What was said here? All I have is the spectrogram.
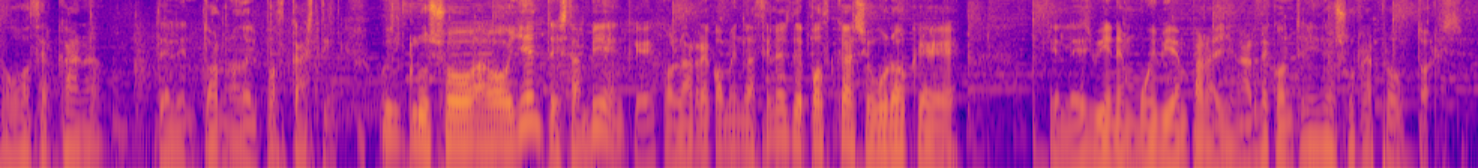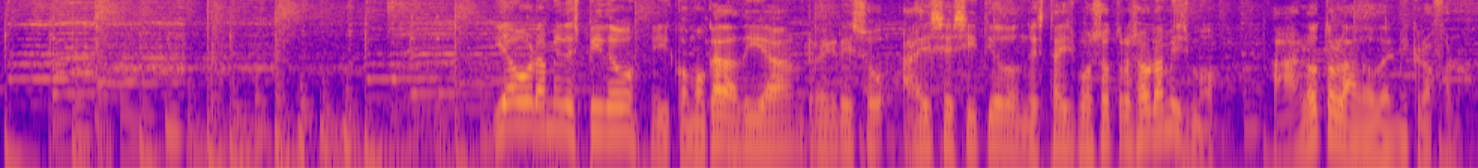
o cercana del entorno del podcasting. O incluso a oyentes también, que con las recomendaciones de podcast seguro que, que les vienen muy bien para llenar de contenido sus reproductores. Y ahora me despido y como cada día regreso a ese sitio donde estáis vosotros ahora mismo, al otro lado del micrófono.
